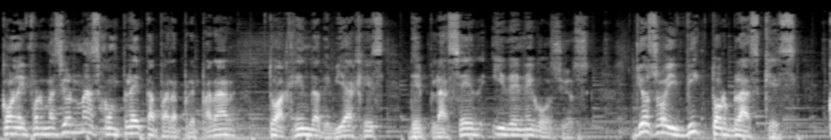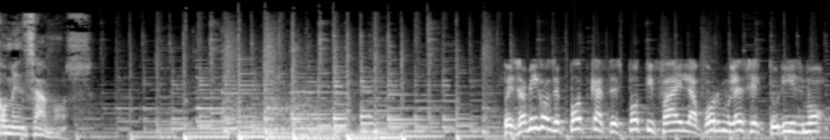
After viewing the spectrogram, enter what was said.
con la información más completa para preparar tu agenda de viajes de placer y de negocios. Yo soy Víctor Blasquez. Comenzamos. Pues amigos de podcast de Spotify, la fórmula es el turismo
